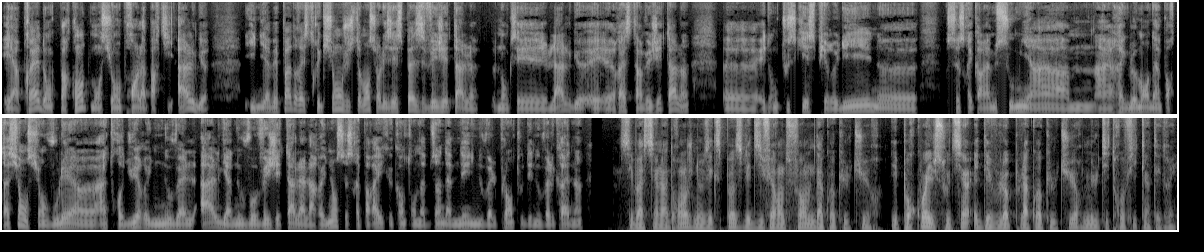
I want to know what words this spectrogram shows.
Et après, donc par contre, bon, si on prend la partie algues, il n'y avait pas de restriction justement sur les espèces végétales. Donc c'est l'algue reste un végétal. Hein. Euh, et donc tout ce qui est spiruline, euh, ce serait quand même soumis à un, règlement d'importation. Si on voulait euh, introduire une nouvelle algue, un nouveau végétal à la Réunion, ce serait pareil que quand on a besoin d'amener une nouvelle plante ou des nouvelles graines. Hein. Sébastien Ladrange nous expose les différentes formes d'aquaculture et pourquoi il soutient et développe l'aquaculture multitrophique intégrée.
